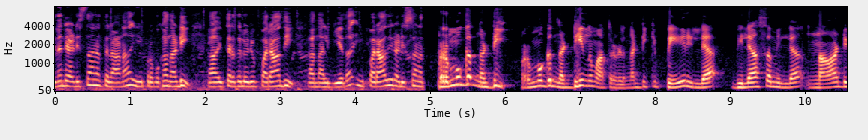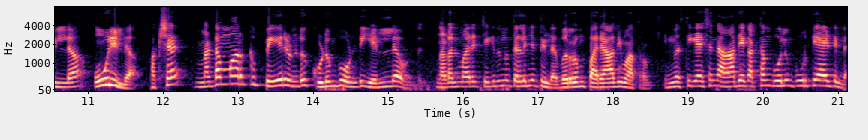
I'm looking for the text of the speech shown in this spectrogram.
ഇതിന്റെ അടിസ്ഥാനത്തിലാണ് ഈ പ്രമുഖ നടി ഇത്തരത്തിലൊരു പരാതി നൽകിയത്. ഈ പരാതിയുടെ അടിസ്ഥാനത്തിൽ പ്രമുഖ നടി പ്രമുഖ നടി എന്ന് മാത്രമേ ഉള്ളൂ. നടിക്ക് പേരില്ല വിലാസമില്ല നാടില്ല ഊരില്ല. പക്ഷെ നടന്മാർക്ക് പേരുണ്ട് കുടുംബമുണ്ട് എല്ലാം ഉണ്ട്. നടന്മാര് ചെയ്തെന്ന് തെളിഞ്ഞിട്ടില്ല. വെറും പരാതി മാത്രം. ഇൻവെസ്റ്റിഗേഷന്റെ ആദ്യ ഘട്ടം പോലും പൂർത്തിയായിട്ടില്ല.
